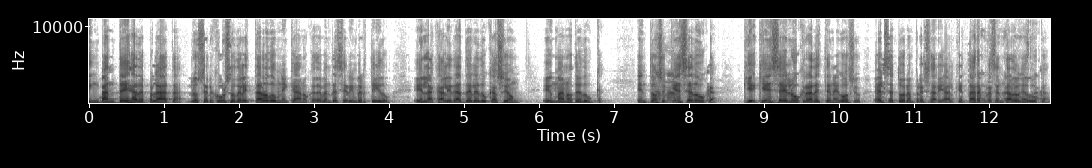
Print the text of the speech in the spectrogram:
en bandeja de plata los recursos del Estado Dominicano que deben de ser invertidos en la calidad de la educación en manos de Educa. Entonces, ¿quién se educa? ¿Qui- ¿Quién se lucra de este negocio? El sector empresarial que está representado en Educa.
